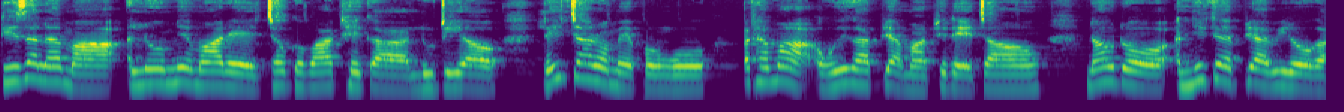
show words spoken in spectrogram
ဒီဆက်လန်းမှာအလွန်မြင့်မားတဲ့ကြောက်ကဘာထိတ်ကလူတစ်ယောက်လိမ့်ကြတော့မဲ့ပုံကိုပထမအဝေးကပြမှာဖြစ်တဲ့အကြောင်းနောက်တော့အနိကပြပြီးတော့က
